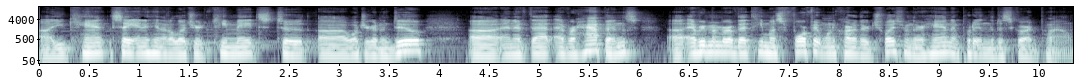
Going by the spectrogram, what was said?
Uh, you can't say anything that alerts your teammates to uh, what you're going to do, uh, and if that ever happens, uh, every member of that team must forfeit one card of their choice from their hand and put it in the discard pile.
